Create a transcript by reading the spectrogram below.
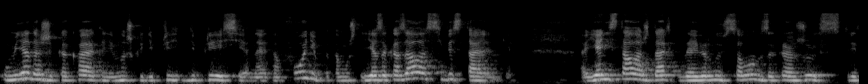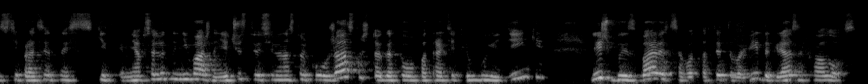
у меня даже какая-то немножко депрессия на этом фоне, потому что я заказала себе стайлинги. Я не стала ждать, когда я вернусь в салон, закажу их с 30% скидкой. Мне абсолютно не важно. Я чувствую себя настолько ужасно, что я готова потратить любые деньги, лишь бы избавиться вот от этого вида грязных волос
